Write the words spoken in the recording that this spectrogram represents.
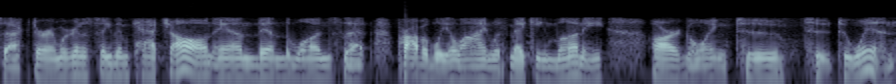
sector, and we're going to see them catch on, and then the ones that probably align with making money are going to to to win.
